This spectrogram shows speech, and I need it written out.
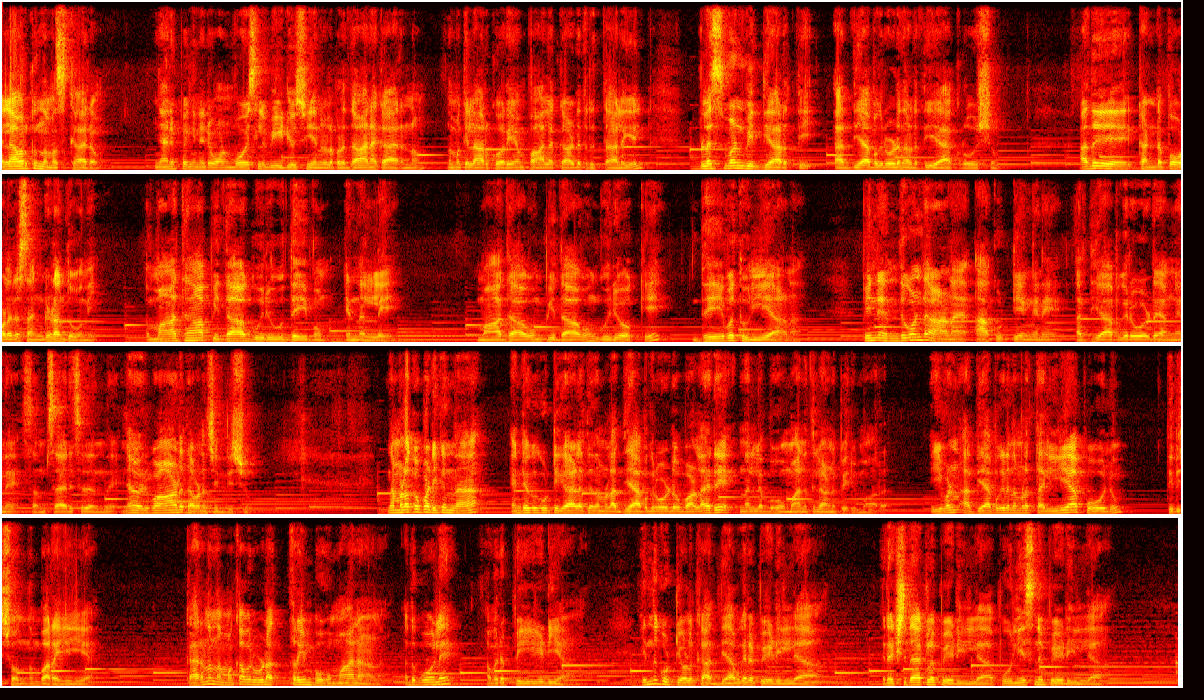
എല്ലാവർക്കും നമസ്കാരം. ഞാനിപ്പോൾ ഇങ്ങനെ ഒരു ഓൺ വോയിസിൽ വീഡിയോ ചെയ്യാനുള്ള പ്രധാന കാരണം നമുക്ക് എല്ലാവർക്കും അറിയാം പാലക്കാട് തൃത്താലയിൽ പ്ലസ് വൺ വിദ്യാർത്ഥി അധ്യാപകരോട് നടത്തിയ ആക്രോശം. അത് കണ്ടപ്പോൾ വളരെ സങ്കടം തോന്നി. മാതാ പിതാ ഗുരു ദൈവം എന്നല്ലേ? മാതാവും പിതാവും ഗുരു ഒക്കെ ദൈവതുല്യാണ്. പിന്നെ എന്തുകൊണ്ടാണ് ആ കുട്ടി എങ്ങനെ അധ്യാപകരോട് അങ്ങനെ സംസാരിച്ചതെന്ന് ഞാൻ ഒരുപാട് തവണ ചിന്തിച്ചു. നമ്മളൊക്കെ പഠിക്കുന്ന എന്റെയൊക്കെ കുട്ടിക്കാലത്ത് നമ്മൾ അധ്യാപകരോട് വളരെ നല്ല ബഹുമാനത്തിലാണ് പെരുമാറുക. ഈവൺ അധ്യാപകർ നമ്മളെ തല്ലിയാൽ പോലും തിരിച്ചൊന്നും പറയില്ല. കാരണം നമുക്ക് അവരോട് അത്രയും ബഹുമാനമാണ് അതുപോലെ അവരെ പേടിയാണ്. ഇന്ന് കുട്ടികൾക്ക് അധ്യാപകരെ പേടിയില്ല രക്ഷിതാക്കളെ പേടിയില്ല പോലീസിനെ പേടിയില്ല.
